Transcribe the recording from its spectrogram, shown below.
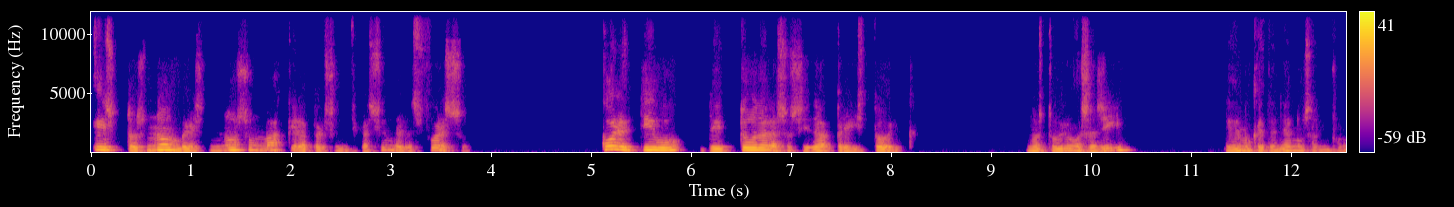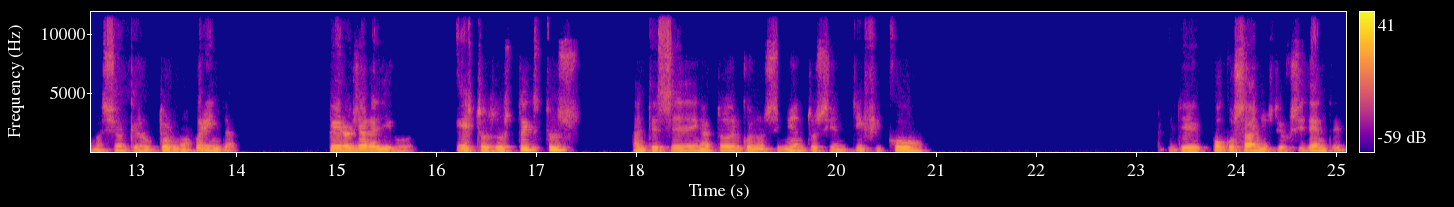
estos nombres no son más que la personificación del esfuerzo colectivo de toda la sociedad prehistórica. No estuvimos allí, tenemos que atenernos a la información que el autor nos brinda, pero ya le digo, estos dos textos anteceden a todo el conocimiento científico de pocos años de Occidente,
